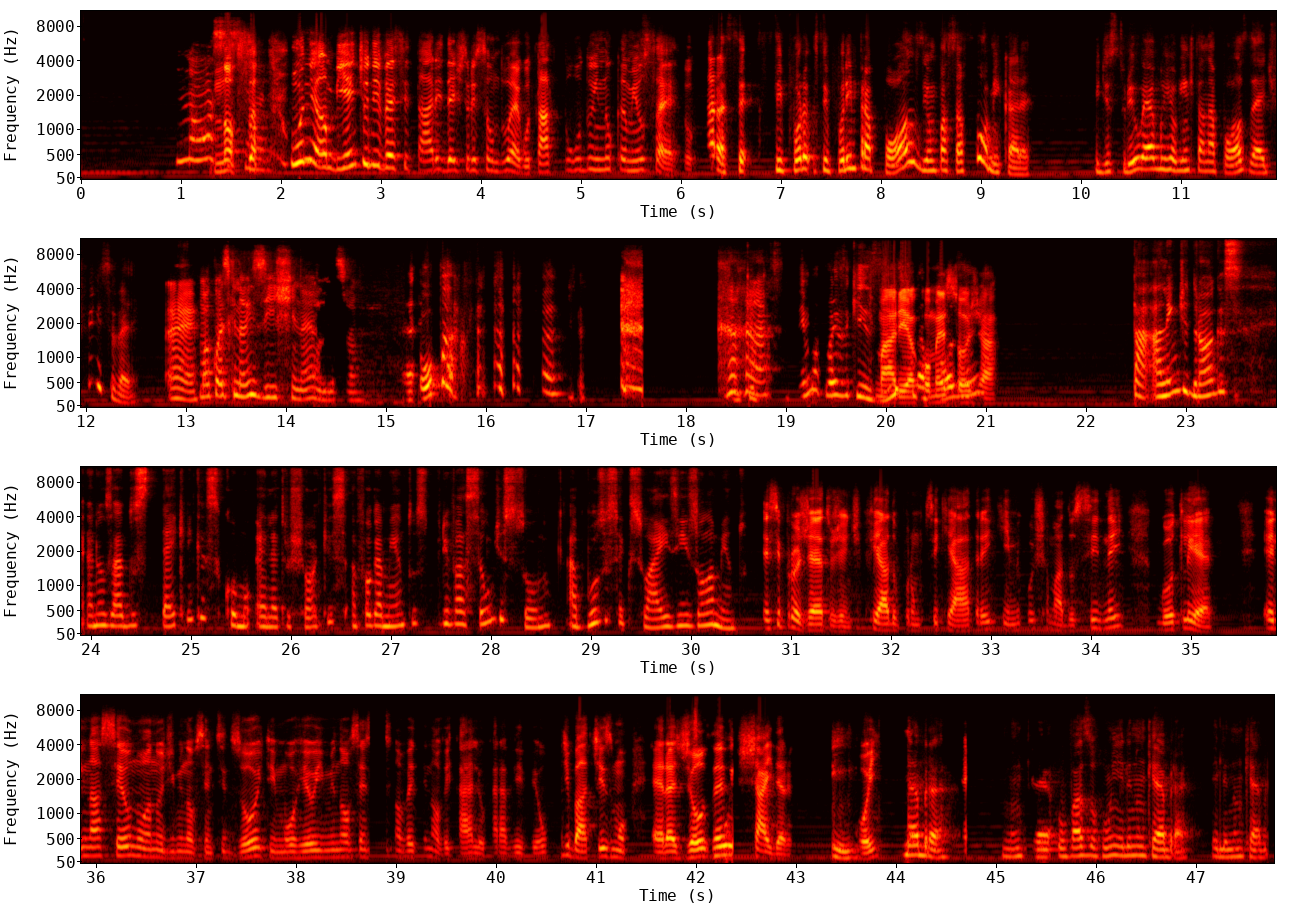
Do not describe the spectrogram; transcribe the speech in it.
Nossa, Nossa. Uni ambiente universitário e destruição do ego. Tá tudo indo no caminho certo. Cara, se, se, for, se forem pra pós, iam passar fome, cara. E destruir o ego de alguém que tá na pós é difícil, velho. É. Uma coisa que não existe, né, Anderson? É, opa! Tem uma coisa que existe. Maria começou pós, é- já. Tá, além de drogas, eram usados técnicas como eletrochoques, afogamentos, privação de sono, abusos sexuais e isolamento. Esse projeto, gente, criado por um psiquiatra e químico chamado Sidney Gottlieb. Ele nasceu no ano de 1918 e morreu em 1999. Caralho, o cara viveu. De batismo era Joseph Scheider. Sim, Oi? quebra. Não quer. O vaso ruim, ele não quebra. Ele não quebra.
